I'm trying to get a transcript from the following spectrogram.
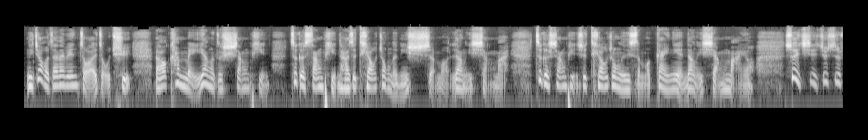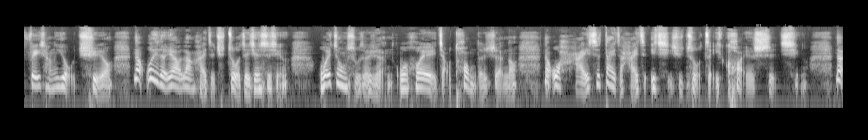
你叫我在那边走来走去，然后看每一样的商品，这个商品它是挑中了你什么，让你想买？这个商品是挑中了你什么概念，让你想买哦？所以其实就是非常有趣哦。那为了要让孩子去做这件事情，我会中暑的人，我会脚痛的人哦，那我还是带着孩子一起去做这一块的事情。那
